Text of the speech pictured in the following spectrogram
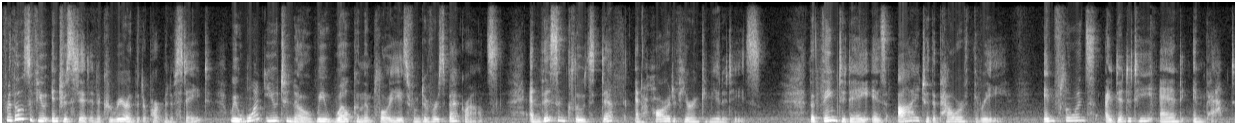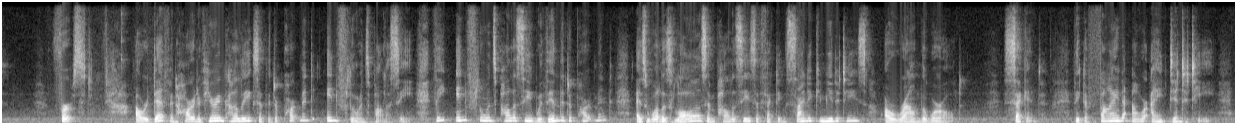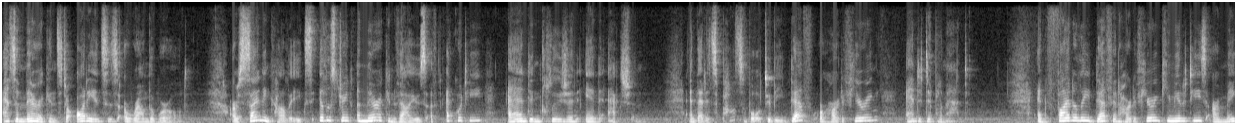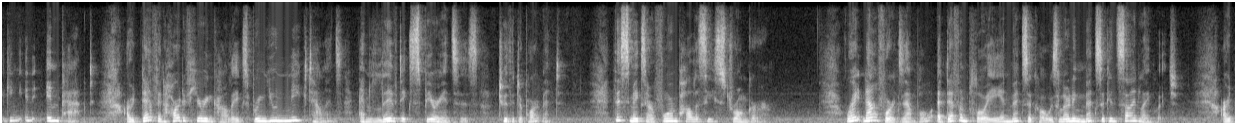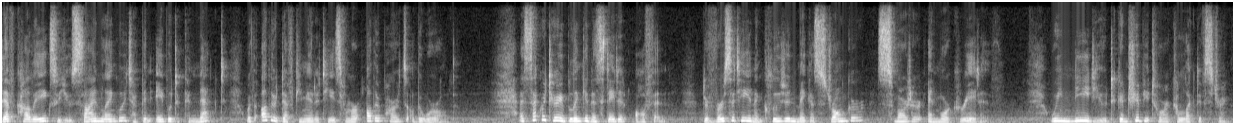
For those of you interested in a career in the Department of State, we want you to know we welcome employees from diverse backgrounds, and this includes deaf and hard of hearing communities. The theme today is I to the power of three, influence, identity, and impact. First, our deaf and hard of hearing colleagues at the department influence policy. They influence policy within the department as well as laws and policies affecting signing communities around the world. Second, they define our identity as Americans to audiences around the world. Our signing colleagues illustrate American values of equity and inclusion in action, and that it's possible to be deaf or hard of hearing and a diplomat. And finally, deaf and hard of hearing communities are making an impact. Our deaf and hard of hearing colleagues bring unique talents and lived experiences to the department. This makes our foreign policy stronger. Right now, for example, a deaf employee in Mexico is learning Mexican Sign Language. Our deaf colleagues who use sign language have been able to connect with other deaf communities from other parts of the world. As Secretary Blinken has stated often, diversity and inclusion make us stronger, smarter, and more creative. We need you to contribute to our collective strength.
